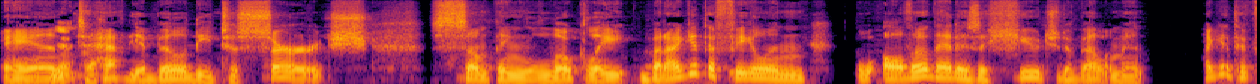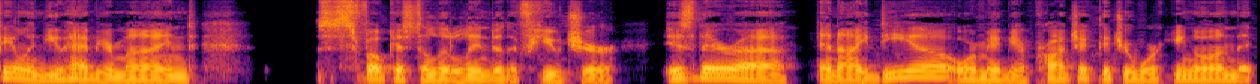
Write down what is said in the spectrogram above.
And yeah. to have the ability to search something locally but i get the feeling although that is a huge development i get the feeling you have your mind focused a little into the future. Is there a an idea or maybe a project that you're working on that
